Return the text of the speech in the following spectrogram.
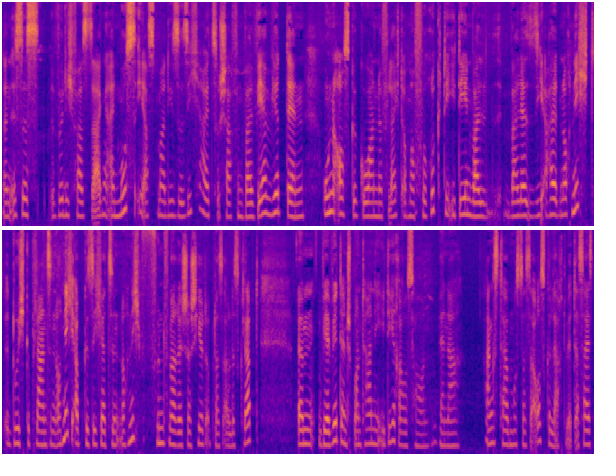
dann ist es, würde ich fast sagen, ein Muss erstmal diese Sicherheit zu schaffen, weil wer wird denn unausgegorene, vielleicht auch mal verrückte Ideen, weil, weil er sie halt noch nicht durchgeplant sind, noch nicht abgesichert sind, noch nicht fünfmal recherchiert, ob das alles klappt. Ähm, wer wird denn spontane Idee raushauen, wenn er Angst haben muss, dass er ausgelacht wird. Das heißt,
